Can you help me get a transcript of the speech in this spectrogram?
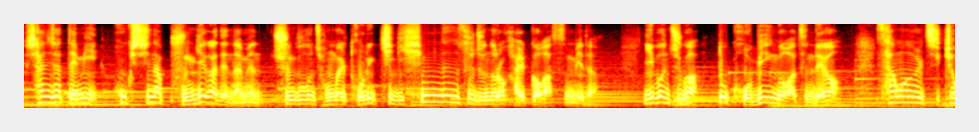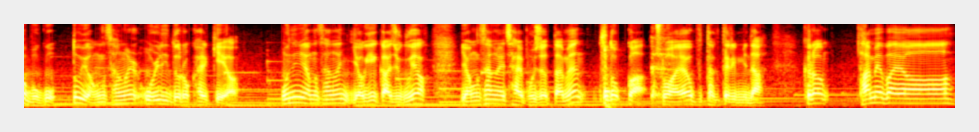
샨샤댐이 혹시나 붕괴가 된다면 중국은 정말 돌이키기 힘든 수준으로 갈 것 같습니다. 이번 주가 또 고비인 것 같은데요. 상황을 지켜보고 또 영상을 올리도록 할게요. 오늘 영상은 여기까지고요. 영상을 잘 보셨다면 구독과 좋아요 부탁드립니다. 그럼 다음에 봐요.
